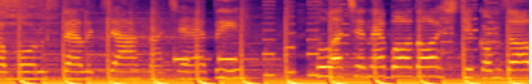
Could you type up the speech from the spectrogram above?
Зірка вгору стелиться, наче дим Плаче небо дощиком за.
